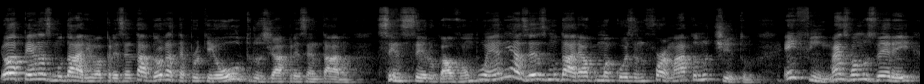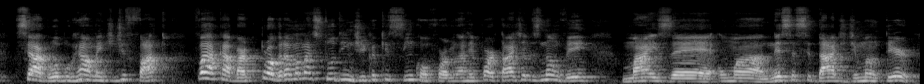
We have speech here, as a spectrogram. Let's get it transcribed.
Eu apenas mudaria o apresentador, até porque outros já apresentaram sem ser o Galvão Bueno, e às vezes mudaria alguma coisa no formato ou no título. Enfim, mas vamos ver aí se a Globo realmente de fato vai acabar com o programa, mas tudo indica que sim, conforme na reportagem, eles não veem mais é, uma necessidade de manter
